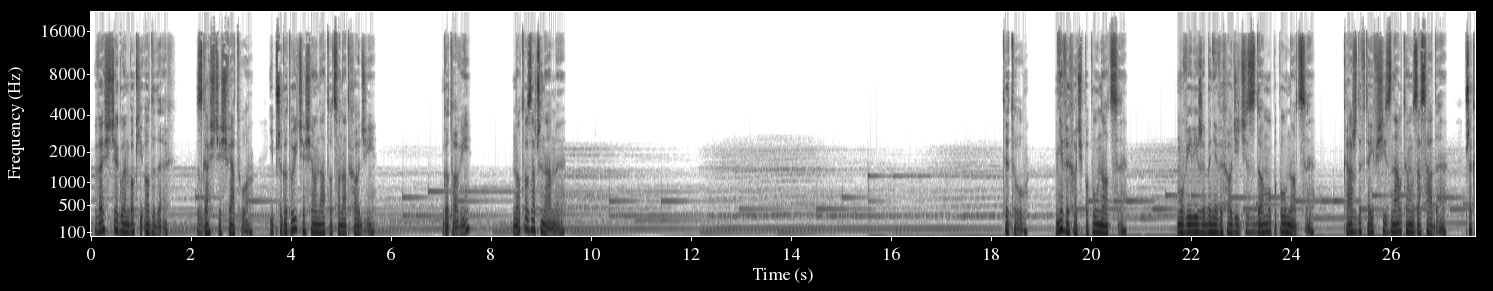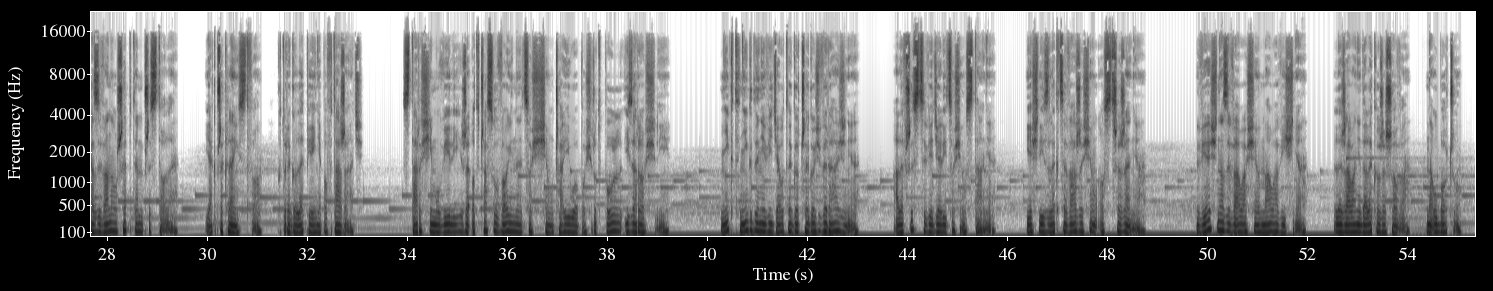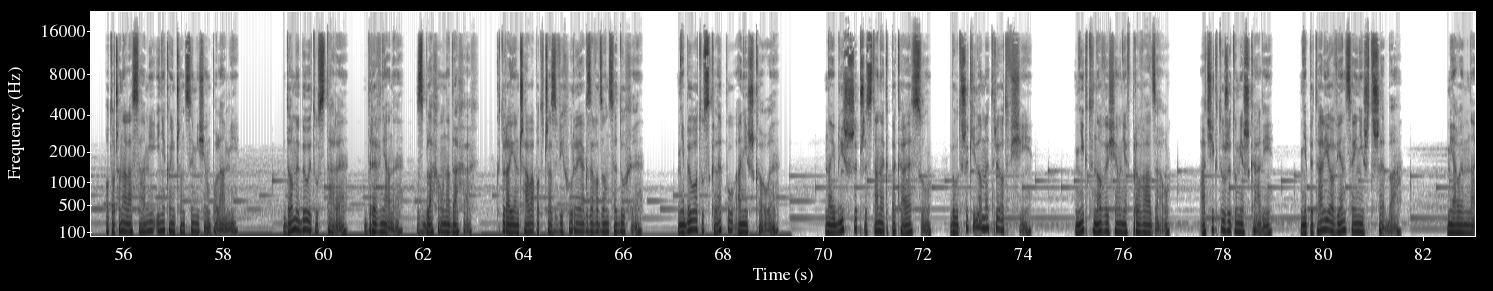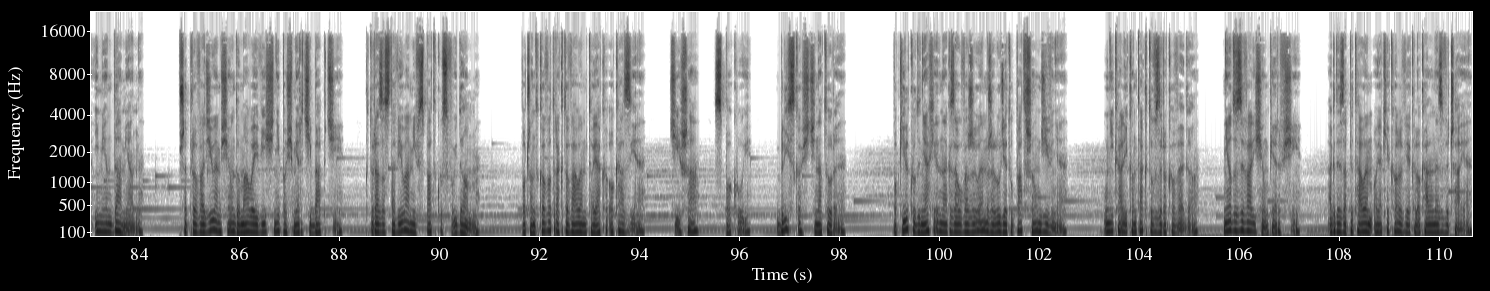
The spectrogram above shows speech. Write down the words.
weźcie głęboki oddech, zgaście światło i przygotujcie się na to, co nadchodzi. Gotowi? No to zaczynamy. Tytuł: Nie wychodź po północy. Mówili, żeby nie wychodzić z domu po północy. Każdy w tej wsi znał tę zasadę, przekazywaną szeptem przy stole, jak przekleństwo, którego lepiej nie powtarzać. Starsi mówili, że od czasu wojny coś się czaiło pośród pól i zarośli. Nikt nigdy nie widział tego czegoś wyraźnie, ale wszyscy wiedzieli, co się stanie, jeśli zlekceważy się ostrzeżenia. Wieś nazywała się Mała Wiśnia. Leżała niedaleko Rzeszowa, na uboczu, otoczona lasami i niekończącymi się polami. Domy były tu stare, drewniane, z blachą na dachach, która jęczała podczas wichury jak zawodzące duchy. Nie było tu sklepu ani szkoły. Najbliższy przystanek PKS-u był trzy kilometry od wsi. Nikt nowy się nie wprowadzał, a ci, którzy tu mieszkali, nie pytali o więcej niż trzeba. Miałem na imię Damian. Przeprowadziłem się do małej wiśni po śmierci babci, która zostawiła mi w spadku swój dom. Początkowo traktowałem to jako okazję cisza, spokój, bliskość natury. Po kilku dniach jednak zauważyłem, że ludzie tu patrzą dziwnie. Unikali kontaktu wzrokowego, nie odzywali się pierwsi, a gdy zapytałem o jakiekolwiek lokalne zwyczaje,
